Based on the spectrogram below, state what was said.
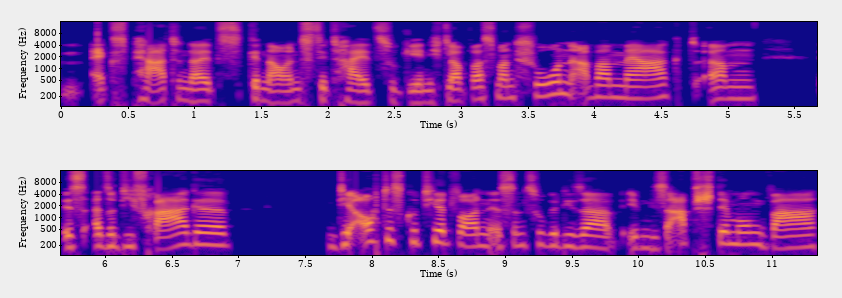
ähm, Expertin, da jetzt genau ins Detail zu gehen. Ich glaube, was man schon aber merkt, ähm, ist also die Frage, die auch diskutiert worden ist im Zuge dieser eben dieser Abstimmung, war,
